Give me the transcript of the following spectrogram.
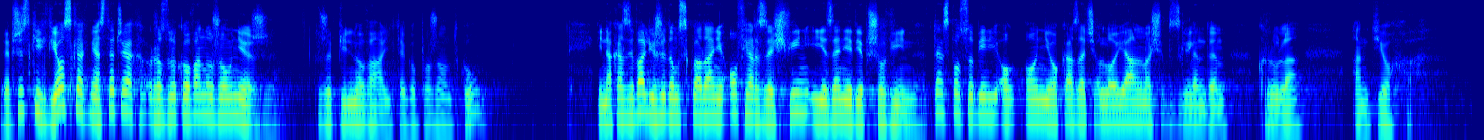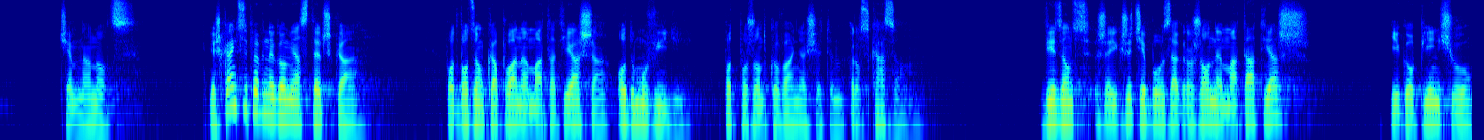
We wszystkich wioskach, miasteczkach rozlokowano żołnierzy, którzy pilnowali tego porządku i nakazywali Żydom składanie ofiar ze świń i jedzenie wieprzowiny. W ten sposób mieli oni okazać lojalność względem króla Antiocha. Ciemna noc. Mieszkańcy pewnego miasteczka pod wodzą kapłana Matatiasza odmówili podporządkowania się tym rozkazom. Wiedząc, że ich życie było zagrożone, Matatiasz, jego pięciu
